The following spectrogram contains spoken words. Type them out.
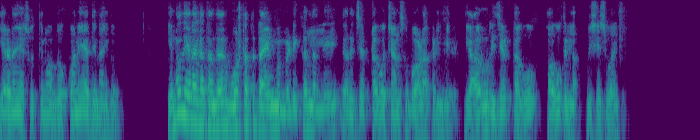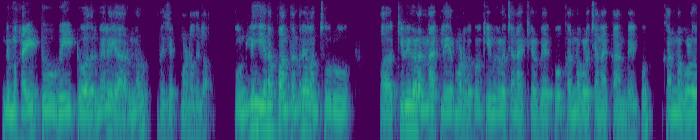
ಎರಡನೇ ಸುತ್ತಿನ ಒಂದು ಕೊನೆಯ ದಿನ ಇದು. ಇನ್ನೊಂದು ಅಂತಂದ್ರೆ most of the time medical ಅಲ್ಲಿ ರಿಜೆಕ್ಟ್ ಆಗೋ ಚಾನ್ಸ್ ಬಹಳ ಕಡಿಮೆ. ಯಾರು ರಿಜೆಕ್ಟ್ ಆಗೋ ಆಗೋದಿಲ್ಲ ವಿಶೇಷವಾಗಿ. ನಿಮ್ಮ ಹೈಟು ವೆಯ್ಟು ಅದ್ರ ಮೇಲೆ ಯಾರನ್ನೂ ರಿಜೆಕ್ಟ್ ಮಾಡೋದಿಲ್ಲ. ಓನ್ಲಿ ಏನಪ್ಪಾ ಅಂತಂದ್ರೆ ಒಂಚೂರು ಕಿವಿಗಳನ್ನ ಕ್ಲಿಯರ್ ಮಾಡಬೇಕು, ಕಿವಿಗಳು ಚೆನ್ನಾಗಿ ಕೇಳಬೇಕು, ಕಣ್ಣುಗಳು ಚೆನ್ನಾಗಿ ಕಾಣಬೇಕು, ಕಣ್ಣುಗಳು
